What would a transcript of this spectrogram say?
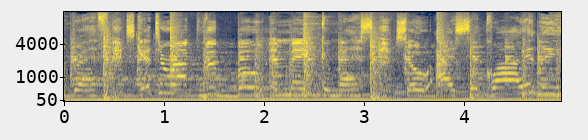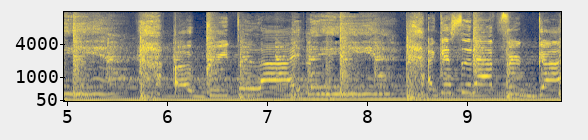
my breath. Scared to rock the boat and make a mess. So I said quietly, agreed politely. I guess that I forgot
